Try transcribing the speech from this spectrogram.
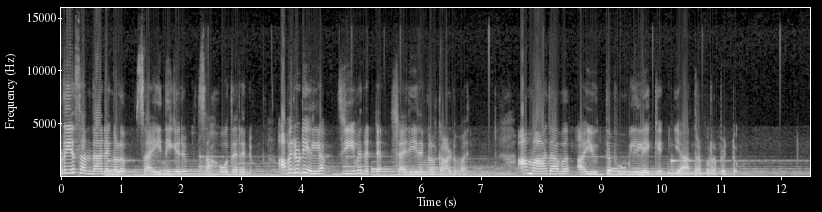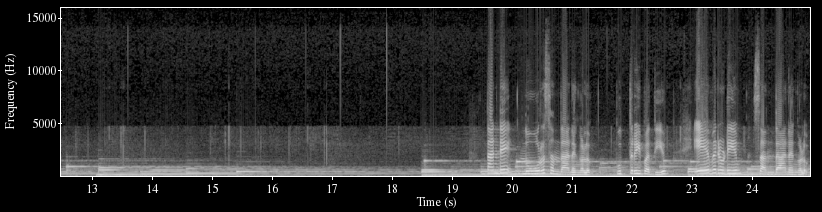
പ്രിയ സന്താനങ്ങളും സൈനികരും സഹോദരനും അവരുടെ എല്ലാം ജീവനറ്റ ശരീരങ്ങൾ കാണുവാൻ. ആ മാതാവ് ആ യുദ്ധഭൂമിയിലേക്ക് യാത്ര പുറപ്പെട്ടു. തന്റെ നൂറ് സന്താനങ്ങളും പുത്രിപതിയും ഏവരുടെയും സന്താനങ്ങളും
